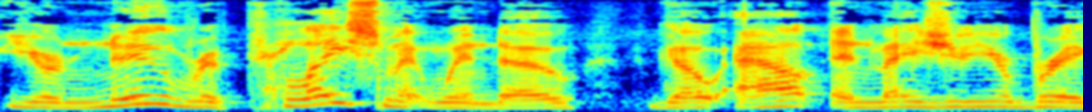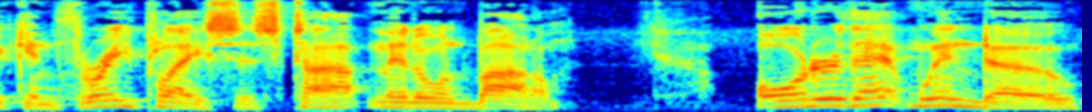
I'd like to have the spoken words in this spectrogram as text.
your new replacement window. Go out and measure your brick in three places: top, middle, and bottom. Order that window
